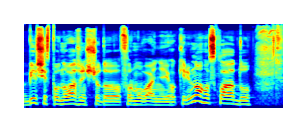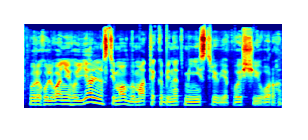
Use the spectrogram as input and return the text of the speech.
е, більшість повноважень щодо формування його керівного складу, врегулювання його діяльності мав би мати Кабінет міністрів як вищий орган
